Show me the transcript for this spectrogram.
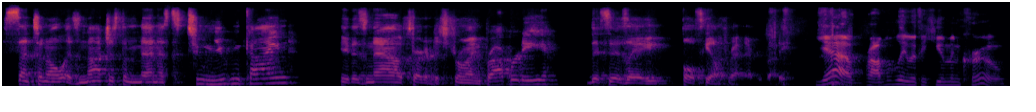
Sentinel is not just a menace to mutant kind, it has now started destroying property. This is a full scale threat, everybody. Yeah, probably with a human crew.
